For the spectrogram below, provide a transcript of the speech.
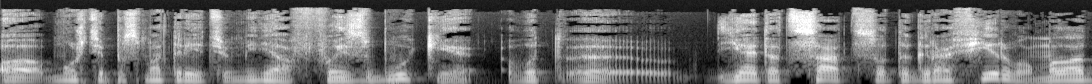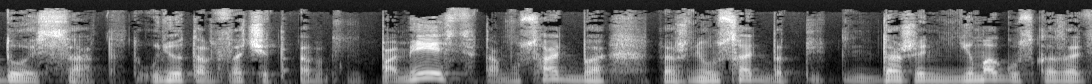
А, можете посмотреть у меня в Фейсбуке. Вот э, я этот сад сфотографировал, молодой сад. У него там, значит, а, поместье, там усадьба, даже не усадьба, даже не могу сказать,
